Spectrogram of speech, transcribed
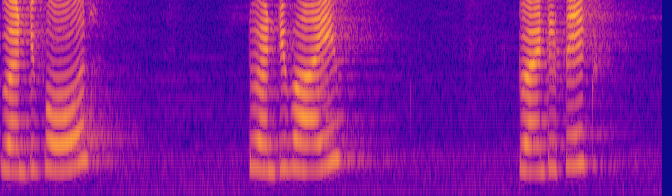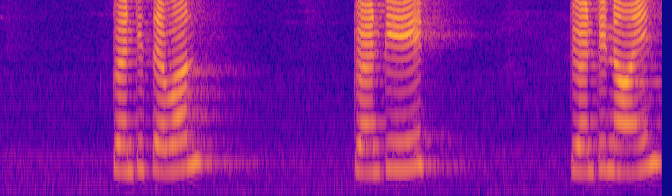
24 25 26, 27, 28, 29,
